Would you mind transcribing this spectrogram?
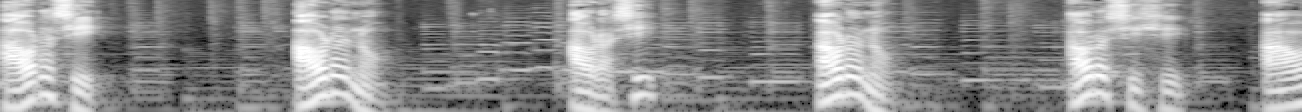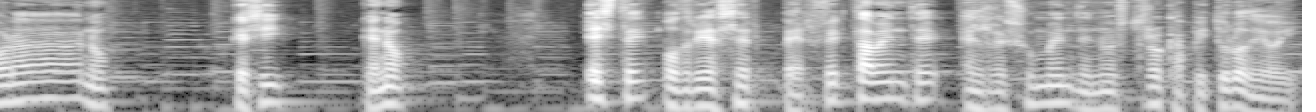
Ahora sí. Ahora no. Ahora sí. Ahora no. Ahora sí, sí. Ahora no. Que sí, que no. Este podría ser perfectamente el resumen de nuestro capítulo de hoy.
